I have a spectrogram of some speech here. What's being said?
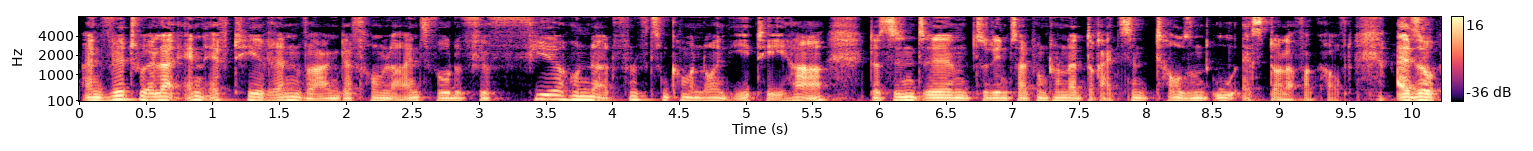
Ein virtueller NFT-Rennwagen der Formel 1 wurde für 415,9 ETH, das sind äh, zu dem Zeitpunkt 113.000 US-Dollar verkauft. Also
